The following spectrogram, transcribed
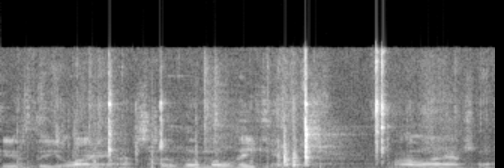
is the last of the Mohicans. My last one.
